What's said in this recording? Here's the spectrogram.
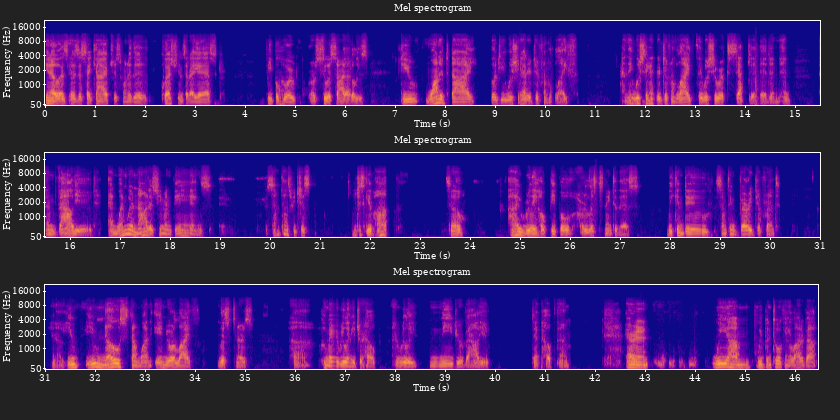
you know, as, as a psychiatrist, one of the questions that I ask people who are, are suicidal is do you want to die or do you wish you had a different life? And they wish they had a different life. They wish they were accepted and, and, and valued. And when we're not as human beings, sometimes we just we just give up. So I really hope people are listening to this. We can do something very different. You know you you know someone in your life listeners uh, who may really need your help and really need your value to help them. Erin, we um we've been talking a lot about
